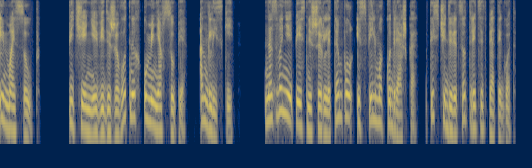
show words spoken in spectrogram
in my soup». «Печенье в виде животных у меня в супе». Английский. Название песни Ширли Темпл из фильма «Кудряшка», 1935 год.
